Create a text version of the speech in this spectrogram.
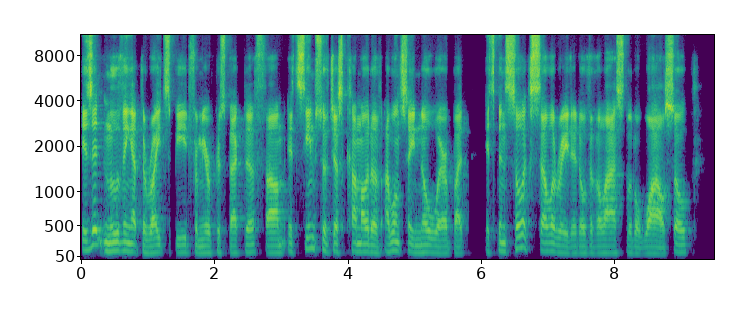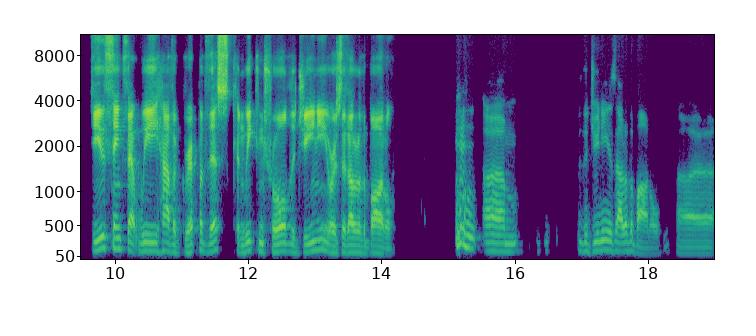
is it moving at the right speed from your perspective? Um, it seems to have just come out of, I won't say nowhere, but it's been so accelerated over the last little while. So do you think that we have a grip of this? Can we control the genie or is it out of the bottle? um, the genie is out of the bottle. Uh,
